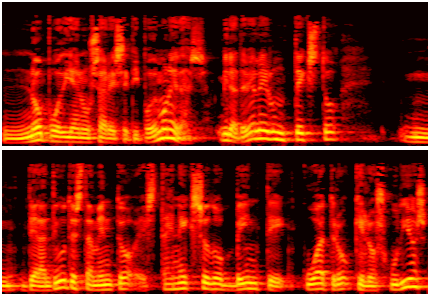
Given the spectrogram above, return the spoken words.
no podían usar ese tipo de monedas. Mira, te voy a leer un texto del Antiguo Testamento, está en Éxodo 24, que los judíos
